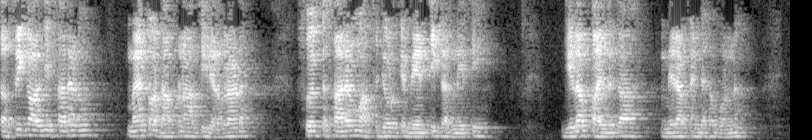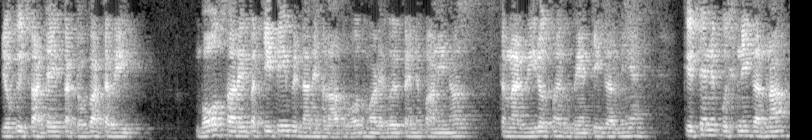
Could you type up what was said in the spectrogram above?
ਸਤਿ ਸ੍ਰੀ ਅਕਾਲ ਜੀ ਸਾਰਿਆਂ ਨੂੰ। ਮੈਂ ਤੁਹਾਡਾ ਆਪਣਾ ਧੀਰਾ ਬਰਾੜ ਸੋ ਇੱਕ ਸਾਰਿਆਂ ਨੂੰ ਹੱਥ ਜੋੜ ਕੇ ਬੇਨਤੀ ਕਰਨੀ ਸੀ। ਜ਼ਿਲ੍ਹਾ ਫਾਜ਼ਿਲਕਾ, ਮੇਰਾ ਪਿੰਡ ਹਬੁੰਨ ਜੋ ਕਿ ਸਾਡੇ ਘੱਟੋ ਘੱਟ ਵੀ ਬਹੁਤ ਸਾਰੇ 25 30 ਪਿੰਡਾਂ ਦੇ ਹਾਲਾਤ ਬਹੁਤ ਮਾੜੇ ਹੋਏ ਪਏ ਨੇ ਪਾਣੀ ਨਾਲ। ਤੇ ਮੈਂ ਵੀਰੋ ਤੋਂ ਇੱਕ ਬੇਨਤੀ ਕਰਨੀ ਹੈ, ਕਿਸੇ ਨੇ ਕੁਛ ਨਹੀਂ ਕਰਨਾ,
